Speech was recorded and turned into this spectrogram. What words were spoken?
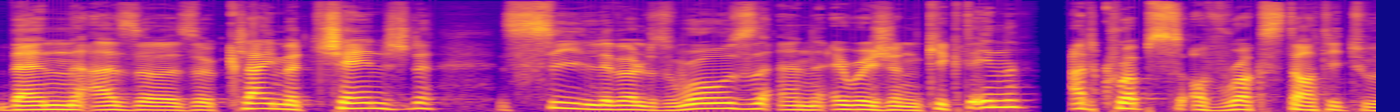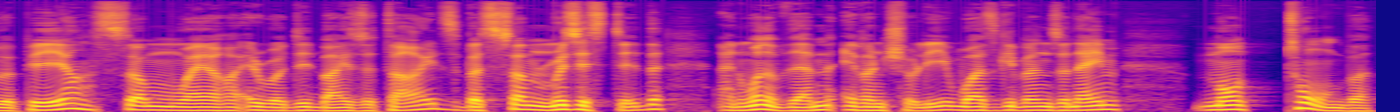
Then, as uh, the climate changed, sea levels rose and erosion kicked in. Outcrops of rocks started to appear. Some were eroded by the tides, but some resisted, and one of them eventually was given the name Mont Tombe.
